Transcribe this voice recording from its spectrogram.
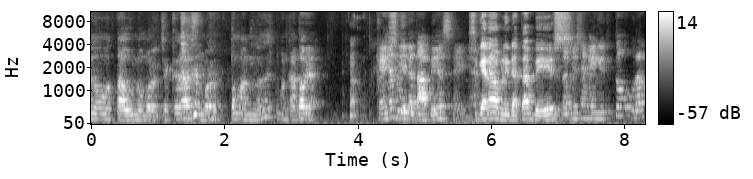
anu tahu nomor cekas, nomor teman eh, teman kantor ya? Kayaknya beli database kayaknya. Si Gana mah beli database. Database yang kayak gitu tuh orang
